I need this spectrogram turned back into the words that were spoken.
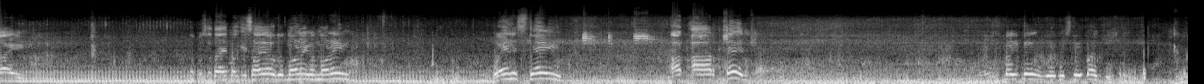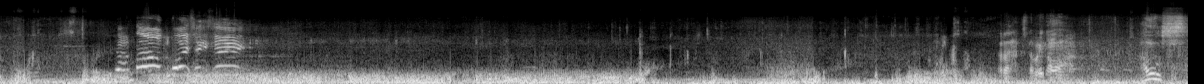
Okay. Tapos na tayo mag-isayaw. Good morning, good morning. Wednesday at R10. Wednesday din, Wednesday ba? Shout out, boy, sing-sing! Tara, sabay tayo. Ayos!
